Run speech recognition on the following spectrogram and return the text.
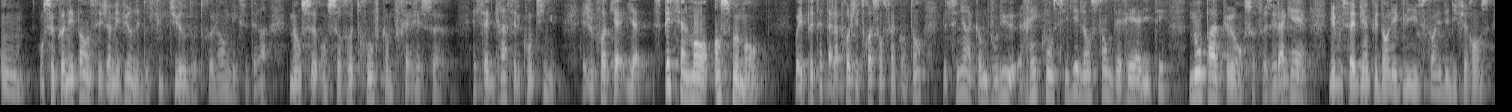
on, ne se connaît pas, on s'est jamais vu, on est d'autres cultures, d'autres langues, etc. Mais on se, on se retrouve comme frères et sœurs. Et cette grâce, elle continue. Et je crois qu'il y, y, a spécialement en ce moment, vous voyez, peut-être à l'approche des 350 ans, le Seigneur a comme voulu réconcilier l'ensemble des réalités. Non pas qu'on se faisait la guerre, mais vous savez bien que dans l'Église, quand il y a des différences,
